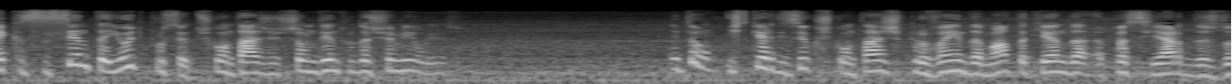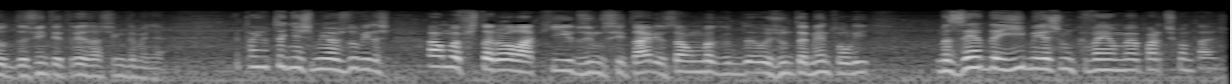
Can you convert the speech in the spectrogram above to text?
é que 68% dos contágios são dentro das famílias. Então, isto quer dizer que os contágios provêm da malta que anda a passear das, das 23 às 5 da manhã. Epá, eu tenho as minhas dúvidas. Há uma festarola aqui dos universitários, há um ajuntamento ali, mas é daí mesmo que vem a maior parte dos contágios.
